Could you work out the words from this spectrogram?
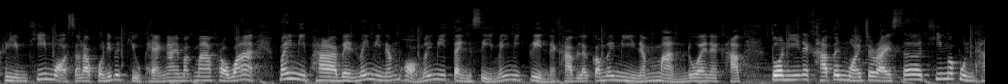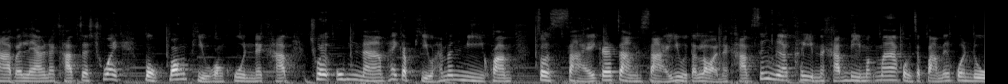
ครีมที่เหมาะสำหรับคนที่เป็นผิวแพ้ง่ายมากๆ เพราะว่าไม่มีพาราเบนไม่มีน้ำหอมไม่มีแต่งสีไม่มีกลิ่นนะครับแล้วก็ไม่มีน้ำมันด้วยนะครับตัวนี้นะครับเป็นมอยเจอไรเซอร์ที่เมื่อคุณทาไปแล้วนะครับจะช่วยปกป้องผิวของคุณนะครับช่วยอุ้มน้ำให้กับผิวให้มันมีความสดใสกระจ่างใสอยู่ตลอดนะครับซึ่งเนื้อครีมนะครับดีมากๆผมจะปั๊มให้คนดู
